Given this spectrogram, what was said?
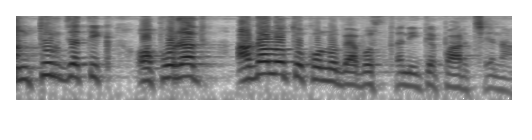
আন্তর্জাতিক অপরাধ আদালতও কোনো ব্যবস্থা নিতে পারছে না।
